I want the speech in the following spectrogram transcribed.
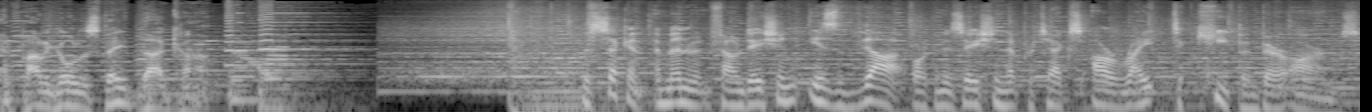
at potofgoldestate.com. The Second Amendment Foundation is the organization that protects our right to keep and bear arms.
